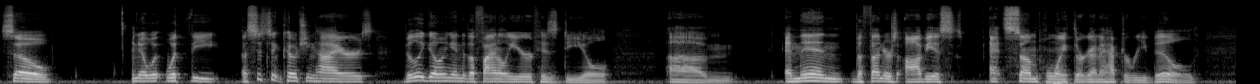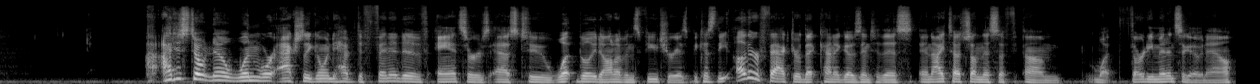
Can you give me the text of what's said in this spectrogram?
So, you know, with, with the assistant coaching hires, Billy going into the final year of his deal, um, and then the Thunder's obvious at some point they're going to have to rebuild. I just don't know when we're actually going to have definitive answers as to what Billy Donovan's future is because the other factor that kind of goes into this, and I touched on this, um, what, 30 minutes ago now.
